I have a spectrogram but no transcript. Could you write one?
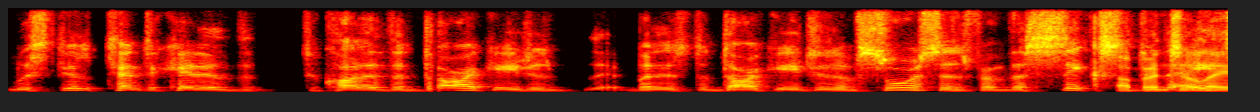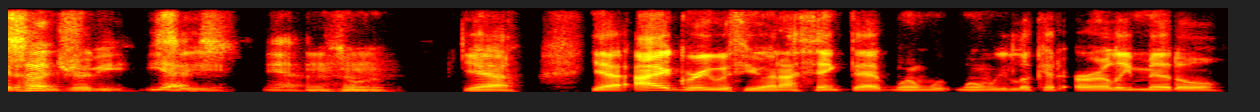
we still tend to cater the, to call it the Dark Ages, but it's the Dark Ages of sources from the sixth up until eighth century. Yes, yeah, mm-hmm. yeah, yeah. I agree with you, and I think that when we, when we look at early Middle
